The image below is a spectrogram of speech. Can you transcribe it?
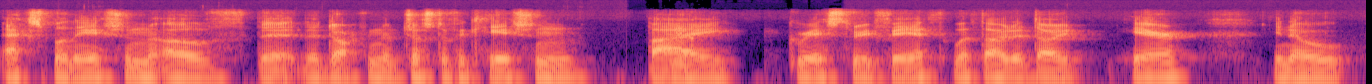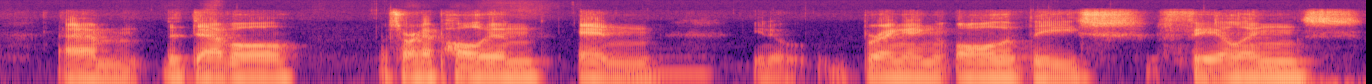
explanation of the, the doctrine of justification by grace through faith, without a doubt. Here, you know, um, the devil, sorry, Apollyon, in you know, bringing all of these failings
